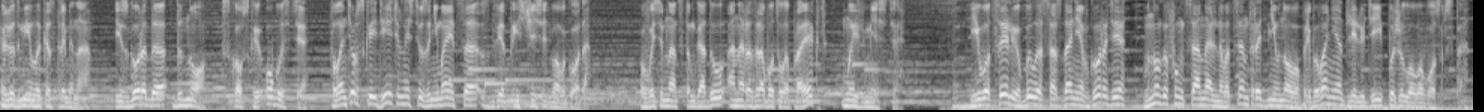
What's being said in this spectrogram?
Людмила Костромина. Из города Дно Псковской области волонтерской деятельностью занимается с 2007 года. В 2018 году она разработала проект «Мы вместе». Его целью было создание в городе многофункционального центра дневного пребывания для людей пожилого возраста.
